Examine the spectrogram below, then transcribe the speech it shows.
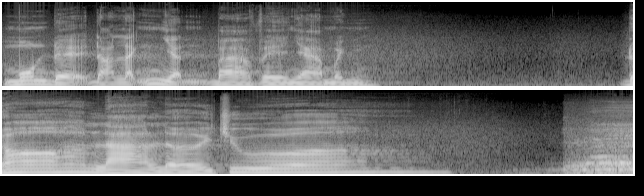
môn đệ đã lãnh nhận bà về nhà mình. Đó là lời Chúa. Thưa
